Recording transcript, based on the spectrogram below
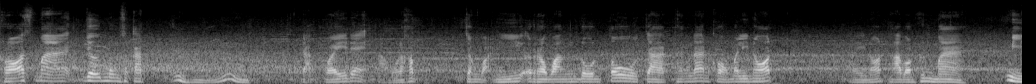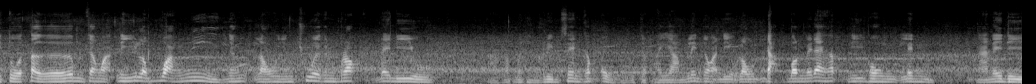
ครอสมาเจอมงสกัดดักไว้ได้เอาแล้วครับ จังหวะนี้ระวังโดนโต้จากทางด้านของมารินอสมารินอสพาบอลขึ้นมา มีตัวเติม จังหวะนี้ระวังยังเรายังช่วยกันบล็อกได้ดีอยู่ครับมาถึงริมเส้นครับโอ้จะพยายามเล่นจังหวะเดียวเราดักบอลไม่ได้ครับนิติพงเล่นงานได้ดี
